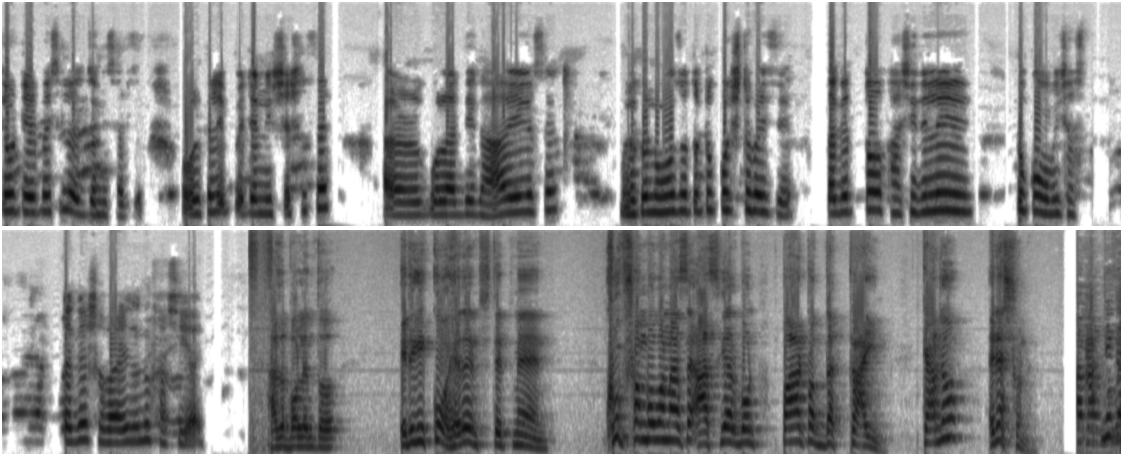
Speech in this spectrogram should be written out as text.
কেউ টের পেয়েছিল, এর জন্য ছাড়ছে। ওর খালি পেটে নিঃশ্বাস আছে, আর গোলা দিয়ে ঘা হয়ে গেছে। মনে করেন ও যতটুকু কষ্ট পাইছে, তাকে তো ফাঁসি দিলেই তো কমই শাস্তি। তাকে সবার জন্য ফাঁসি হয়। আচ্ছা বলেন তো এটা কি কোহেরেন্ট স্টেটমেন্ট খুব সম্ভাবনা আছে আসিয়ার বোন পার্ট অফ দ্য ক্রাইম কেন? এটা শোনেন। আপনি তো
